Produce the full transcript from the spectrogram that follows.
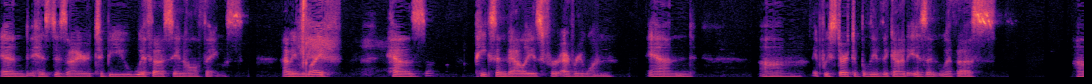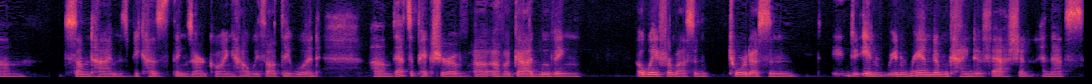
and his desire to be with us in all things. I mean, life has peaks and valleys for everyone. And um, if we start to believe that God isn't with us, um, sometimes because things aren't going how we thought they would, um, that's a picture of, uh, of a God moving away from us and toward us and in, in random kind of fashion. And that's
